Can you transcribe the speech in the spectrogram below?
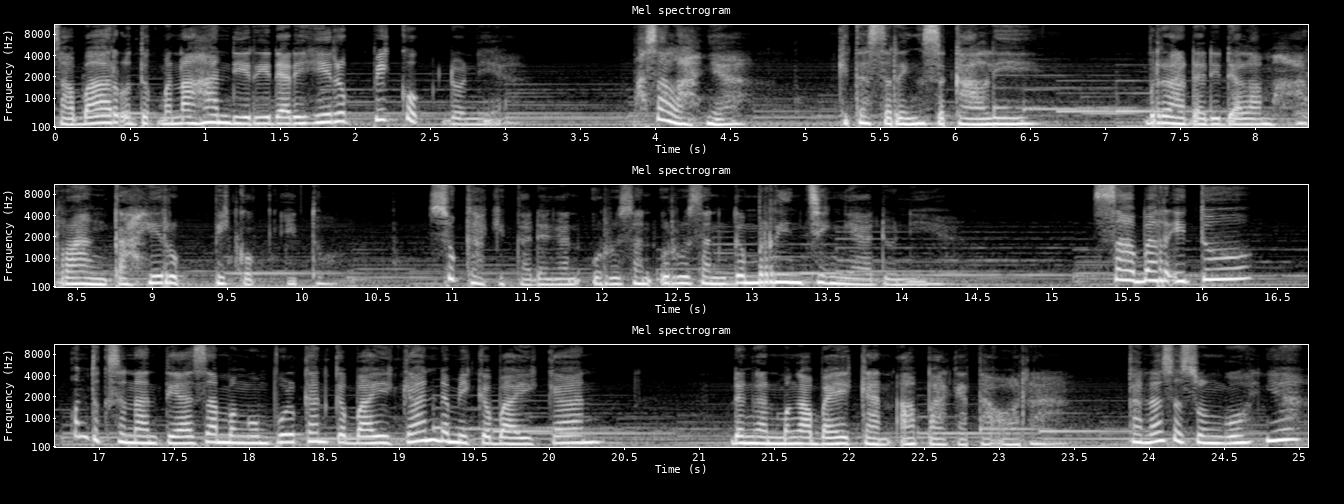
sabar untuk menahan diri dari hiruk pikuk dunia. Masalahnya, kita sering sekali berada di dalam rangka hiruk pikuk itu. Suka kita dengan urusan-urusan gemerincingnya dunia. Sabar itu untuk senantiasa mengumpulkan kebaikan demi kebaikan dengan mengabaikan apa kata orang. Karena sesungguhnya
